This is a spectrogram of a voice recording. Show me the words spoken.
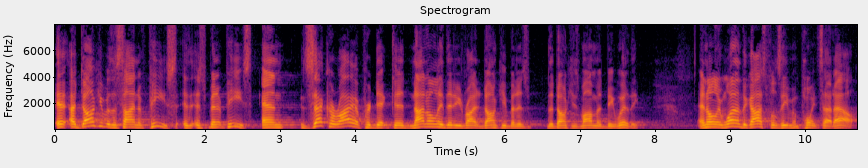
a donkey was a sign of peace. It's been at peace. And Zechariah predicted not only that he'd ride a donkey, but his, the donkey's mom would be with him. And only one of the Gospels even points that out.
